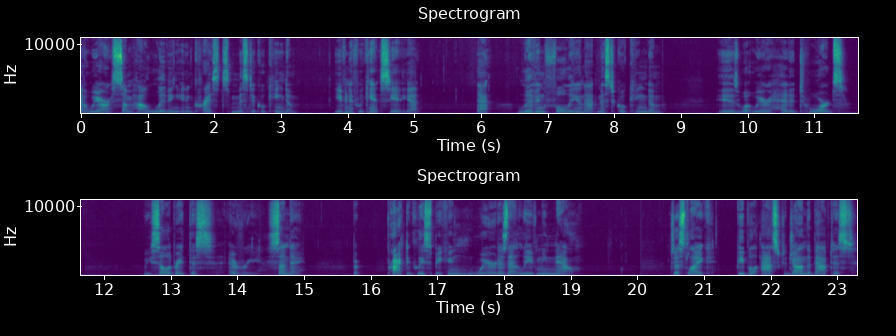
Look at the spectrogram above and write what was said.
that we are somehow living in Christ's mystical kingdom, even if we can't see it yet. That living fully in that mystical kingdom is what we are headed towards. We celebrate this every Sunday. But practically speaking, where does that leave me now? Just like people asked John the Baptist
